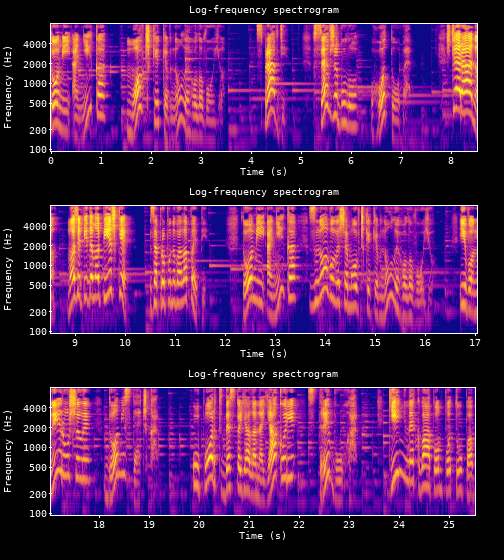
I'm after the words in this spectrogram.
Томі й Аніка мовчки кивнули головою. Справді, все вже було готове. Ще рано, може, підемо пішки? запропонувала пепі. Томі й Аніка знову лише мовчки кивнули головою. І вони рушили до містечка. У порт, де стояла на якорі, стрибуха. Кінь неквапом потупав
